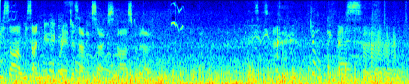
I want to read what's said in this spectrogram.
we saw we saw nudibranch just having sex, uh, scuba diving. my god. Thanks.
